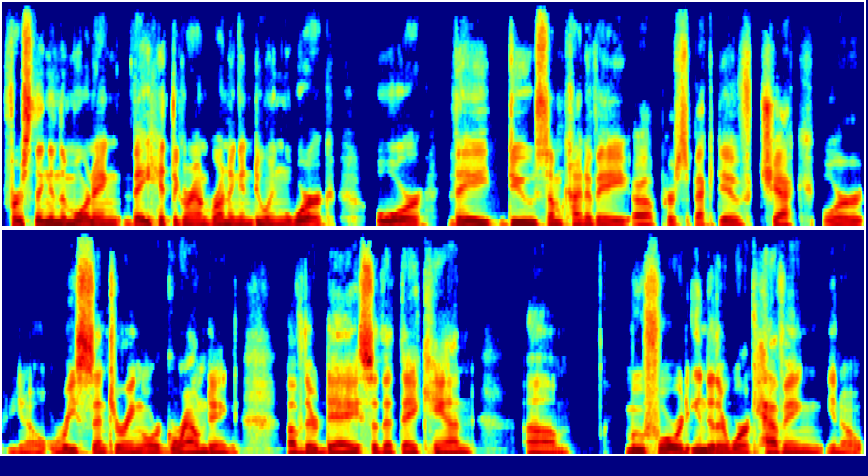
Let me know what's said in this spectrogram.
first thing in the morning, they hit the ground running and doing work, or they do some kind of a uh, perspective check or you know recentering or grounding of their day so that they can um, move forward into their work having you know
